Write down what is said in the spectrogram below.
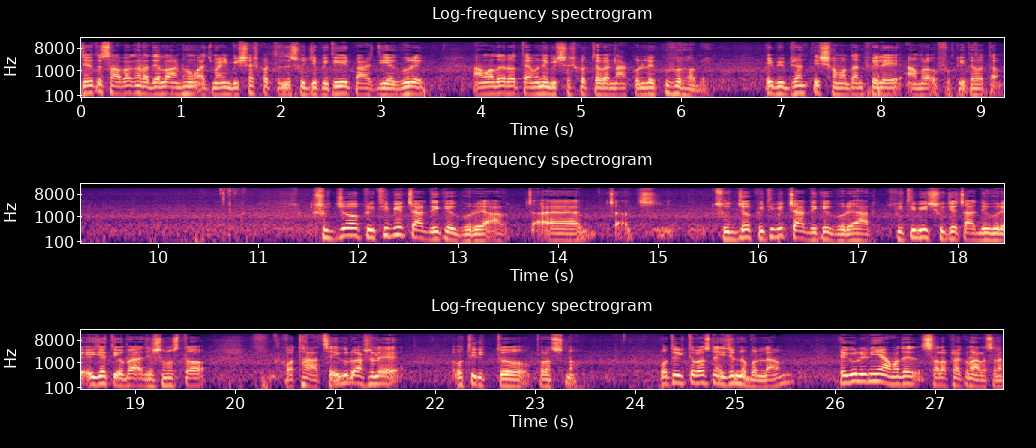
যেহেতু সাহবাগান রাজিয়াল আনহুম আজমাইন বিশ্বাস করতেন যে সূর্য পৃথিবীর পাশ দিয়ে ঘুরে, আমাদেরও তেমনই বিশ্বাস করতে হবে, না করলে কুহুর হবে। এই বিভ্রান্তির সমাধান ফেলে আমরা উপকৃত হতাম। সূর্য পৃথিবীর চারদিকে ঘুরে আর সূর্য পৃথিবীর চারদিকে ঘুরে আর পৃথিবীর সূর্যের চারদিকে ঘুরে, এই জাতীয় বা যে সমস্ত কথা আছে, এগুলো আসলে অতিরিক্ত প্রশ্ন। অতিরিক্ত প্রশ্ন এই জন্য বললাম, এগুলি নিয়ে আমাদের সালাফরা কোনো আলোচনা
